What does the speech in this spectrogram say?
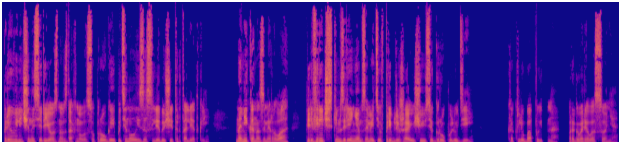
Преувеличенно серьезно вздохнула супруга и потянулась за следующей тарталеткой. На миг она замерла, периферическим зрением заметив приближающуюся группу людей. «Как любопытно», — проговорила Соня.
